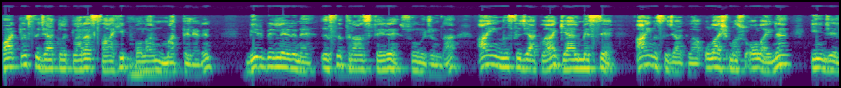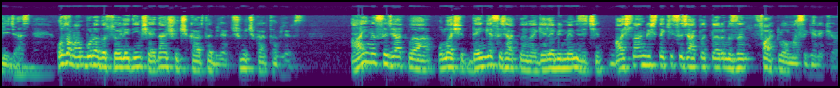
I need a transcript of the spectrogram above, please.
farklı sıcaklıklara sahip olan maddelerin birbirlerine ısı transferi sonucunda aynı sıcaklığa gelmesi, aynı sıcaklığa ulaşması olayını inceleyeceğiz. O zaman burada söylediğim şeyden şu çıkartabilir, şunu çıkartabiliriz aynı sıcaklığa ulaşıp denge sıcaklığına gelebilmemiz için başlangıçtaki sıcaklıklarımızın farklı olması gerekiyor.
